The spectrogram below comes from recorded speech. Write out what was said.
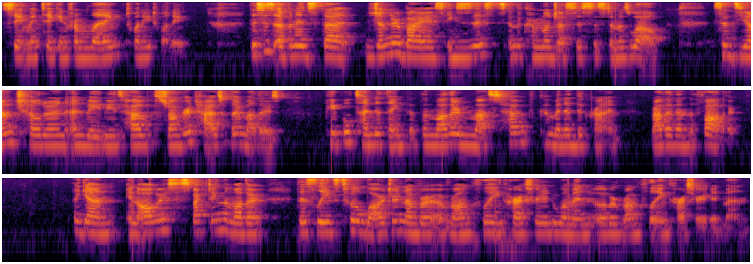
Statement taken from Lang 2020. This is evidence that gender bias exists in the criminal justice system as well. Since young children and babies have stronger ties with their mothers, people tend to think that the mother must have committed the crime rather than the father. Again, in always suspecting the mother, this leads to a larger number of wrongfully incarcerated women over wrongfully incarcerated men.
